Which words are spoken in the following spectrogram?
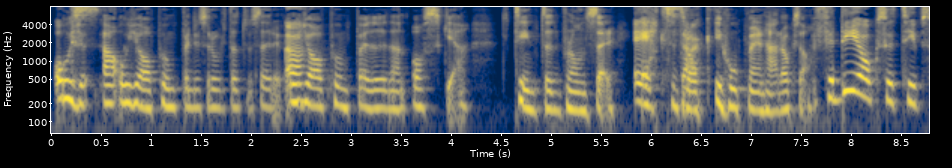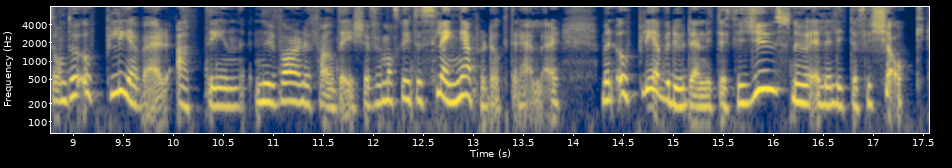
Och Och, jag, ja, och jag är så roligt att du säger det, och jag pumpar ju den Oskia Tinted Bronzer, Exakt. ett dropp ihop med den här också. För det är också ett tips om du upplever att din nuvarande foundation, för man ska ju inte slänga produkter heller, men upplever du den lite för ljus nu eller lite för tjock,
